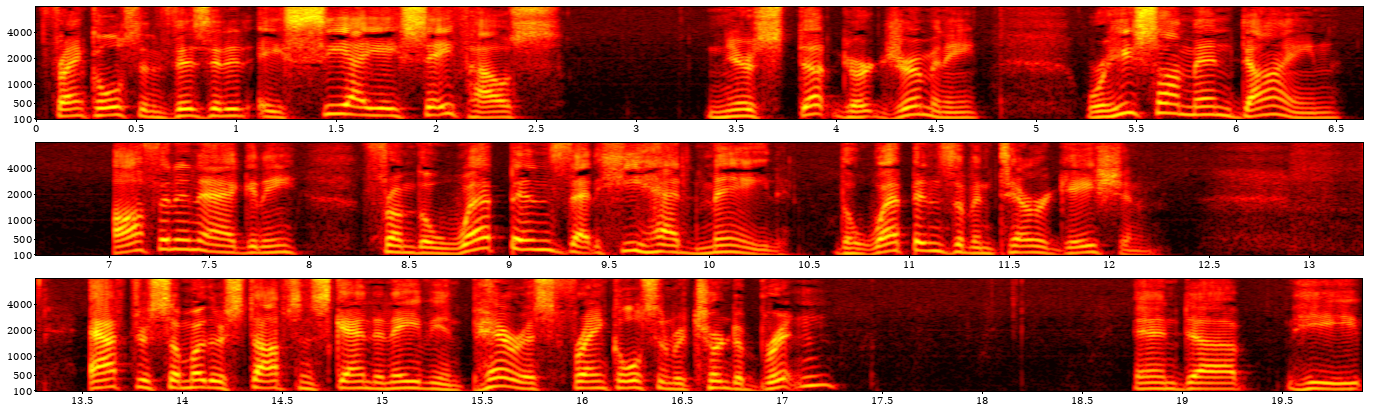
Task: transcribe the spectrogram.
Frank Olson visited a CIA safe house near Stuttgart, Germany, where he saw men dying, often in agony, from the weapons that he had made, the weapons of interrogation. After some other stops in Scandinavia and Paris, Frank Olson returned to Britain and uh, he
